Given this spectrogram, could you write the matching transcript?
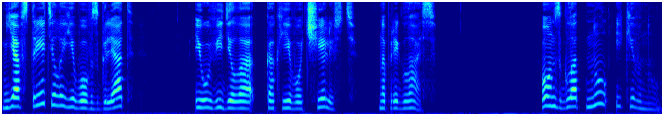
Я встретила его взгляд и увидела, как его челюсть напряглась. Он сглотнул и кивнул.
